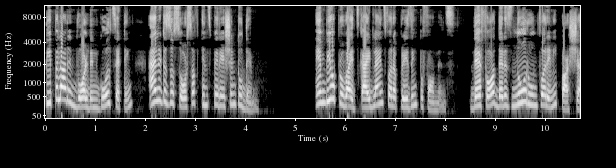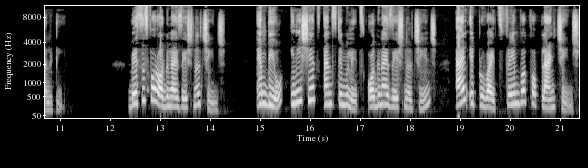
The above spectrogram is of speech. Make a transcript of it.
People are involved in goal setting and it is a source of inspiration to them. MBO provides guidelines for appraising performance. Therefore, there is no room for any partiality. Basis for organizational change. MBO initiates and stimulates organizational change and it provides framework for planned change.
